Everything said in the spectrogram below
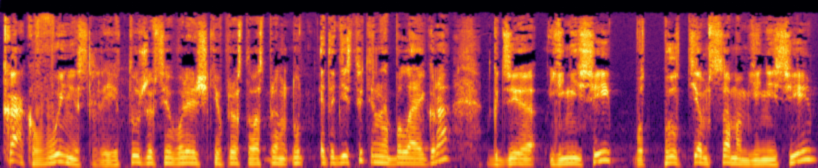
как вынесли, и тут же все болельщики просто восприняли. Ну, это действительно была игра, где Енисей вот был тем самым Енисеем,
